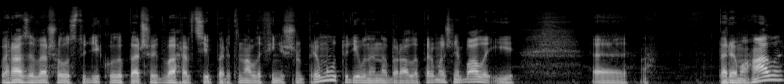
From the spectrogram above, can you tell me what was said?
гра завершувалась тоді, коли перших два гравці перетинали фінішну пряму, тоді вони набирали переможні бали і е, перемагали.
